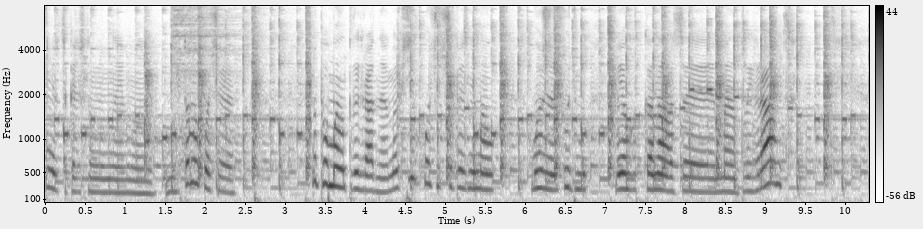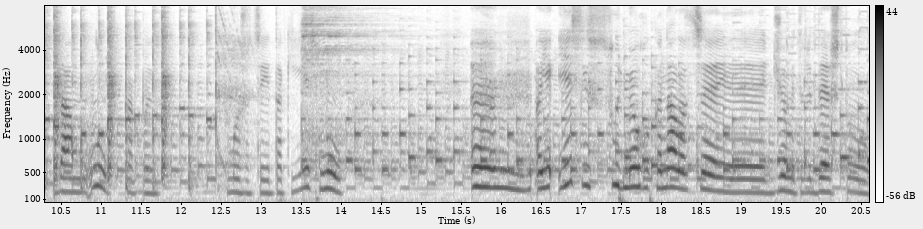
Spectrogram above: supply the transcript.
Ну, це, звісно, ніхто не хоче. Ну, по мене Playground, наверное, всі хочуть, щоб я знімав. Може, суть мо- моєго каналу це мене Playground. Да, ну, как би, може це і так і є. Ну, Ем, а е- якщо суть моєго каналу це е, Geometry Dash, то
